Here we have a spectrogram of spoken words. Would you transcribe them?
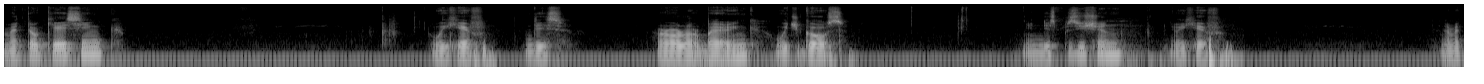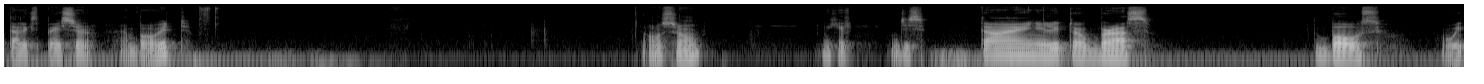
metal casing. We have this roller bearing which goes in this position we have a metallic spacer above it. Also we have this tiny little brass balls with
